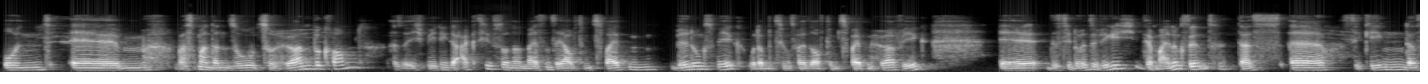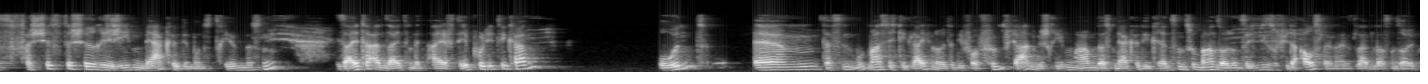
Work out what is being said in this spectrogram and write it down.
Und ähm, was man dann so zu hören bekommt, also ich weniger aktiv, sondern meistens eher auf dem zweiten Bildungsweg oder beziehungsweise auf dem zweiten Hörweg, äh, dass die Leute wirklich der Meinung sind, dass äh, sie gegen das faschistische Regime Merkel demonstrieren müssen, Seite an Seite mit AfD-Politikern. Und ähm, das sind mutmaßlich die gleichen Leute, die vor fünf Jahren geschrieben haben, dass Merkel die Grenzen zumachen soll und sich nicht so viele Ausländer ins Land lassen soll.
